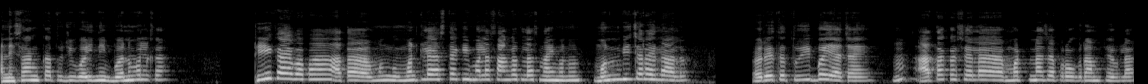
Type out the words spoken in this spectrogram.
आणि सांग का तुझी वहिनी बनवल का? ठीक आहे बाबा आता मग म्हटले असतं की मला सांगितलंच नाही म्हणून. म्हणून विचारायला आलो. अरे तर तूही बयाच आहे हं? आता कशाला मटणाचा प्रोग्राम ठेवला?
